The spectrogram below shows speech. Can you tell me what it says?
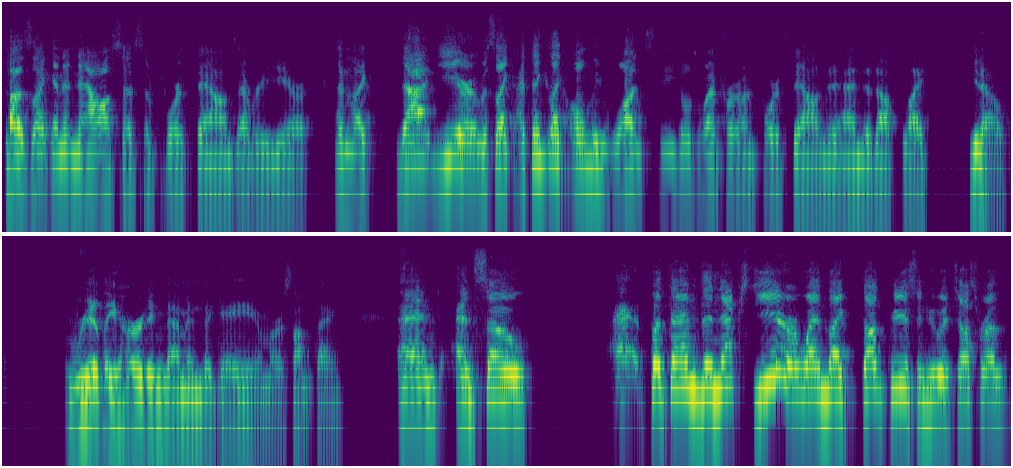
does like an analysis of fourth downs every year. And like that year, it was like I think like only once the Eagles went for it on fourth down and it ended up like you know really hurting them in the game or something. And and so, uh, but then the next year when like Doug Pederson, who had just run,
